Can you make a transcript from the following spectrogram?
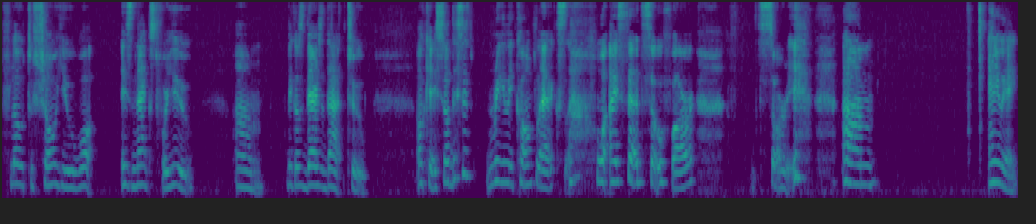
flow to show you what is next for you um, because there's that too. Okay so this is really complex what i said so far. Sorry. Um anyway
